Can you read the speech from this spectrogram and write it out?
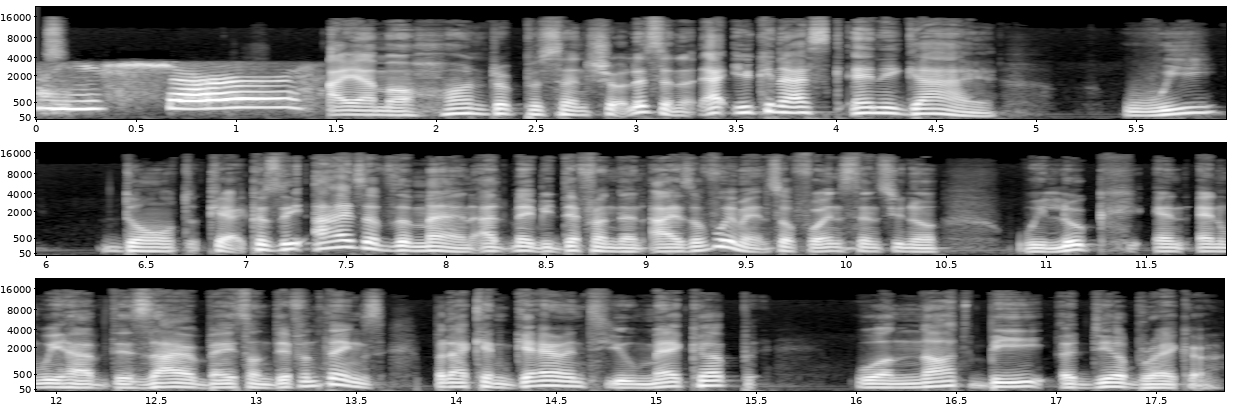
Are you sure? I am a hundred percent sure. Listen, uh, you can ask any guy. We don't care because the eyes of the man are maybe different than eyes of women. So, for instance, you know, we look and, and we have desire based on different things. But I can guarantee you, makeup will not be a deal breaker.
